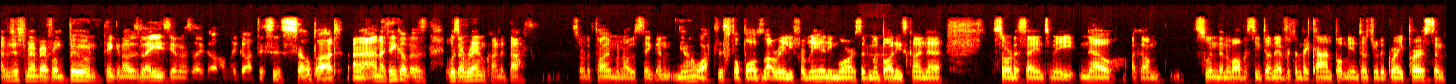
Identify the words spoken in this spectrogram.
And I just remember everyone booing, thinking I was lazy, and I was like, "Oh my god, this is so bad." And, and I think it was it was around kind of that sort of time when I was thinking, you know what, this football's not really for me anymore. I said my mm. body's kind of sort of saying to me, no, like I'm Swindon have obviously done everything they can, put me in touch with a great person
